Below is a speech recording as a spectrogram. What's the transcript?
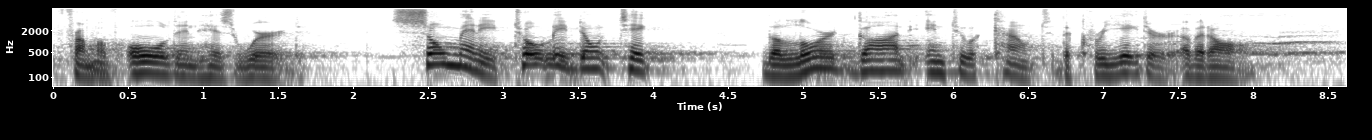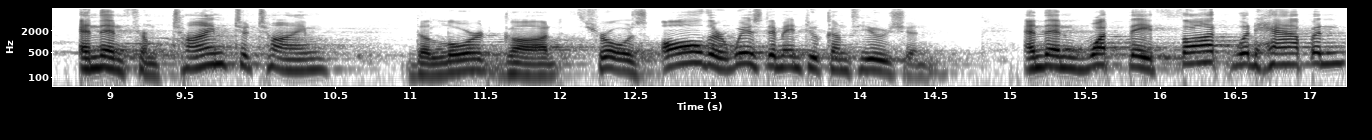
from of old in His Word. So many totally don't take the Lord God into account, the Creator of it all. And then from time to time, the Lord God throws all their wisdom into confusion and then what they thought would happen,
